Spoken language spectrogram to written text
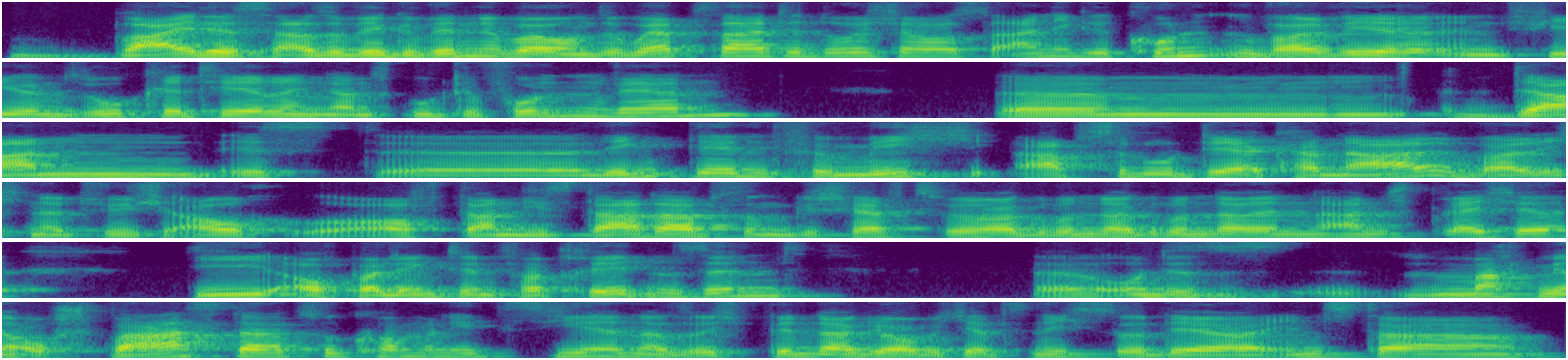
Beides. Also wir gewinnen über unsere Webseite durchaus einige Kunden, weil wir in vielen Suchkriterien ganz gut gefunden werden. Ähm, dann ist äh, LinkedIn für mich absolut der Kanal, weil ich natürlich auch oft dann die Startups und Geschäftsführer, Gründer, Gründerinnen anspreche, die auch bei LinkedIn vertreten sind. Äh, und es macht mir auch Spaß, da zu kommunizieren. Also ich bin da, glaube ich, jetzt nicht so der Insta-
